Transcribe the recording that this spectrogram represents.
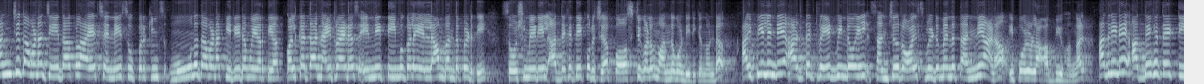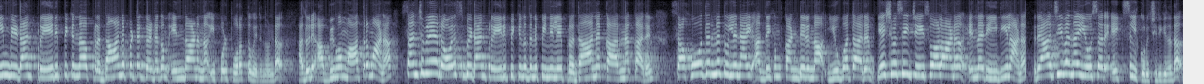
അഞ്ചു തവണ ജേതാക്കളായ ചെന്നൈ സൂപ്പർ കിങ്സ് മൂന്ന് തവണ കിരീടമുയർത്തിയ കൊൽക്കത്ത നൈറ്റ് റൈഡേഴ്സ് എന്നീ ടീമുകളെയെല്ലാം ബന്ധപ്പെടുത്തി സോഷ്യൽ മീഡിയയിൽ അദ്ദേഹത്തെക്കുറിച്ച് പോസ്റ്റുകളും വന്നുകൊണ്ടിരിക്കുന്നുണ്ട്. ഐ പി എല്ലിന്റെ അടുത്ത ട്രേഡ് വിൻഡോയിൽ സഞ്ജു റോയൽസ് വിടുമെന്ന് തന്നെയാണ് ഇപ്പോഴുള്ള അഭ്യൂഹങ്ങൾ. അതിനിടെ അദ്ദേഹത്തെ ടീം വിടാൻ പ്രേരിപ്പിക്കുന്ന പ്രധാനപ്പെട്ട ഘടകം എന്താണെന്ന് ഇപ്പോൾ പുറത്തു വരുന്നുണ്ട് അതൊരു അഭ്യൂഹം മാത്രമാണ്. സഞ്ജുവിനെ റോയൽസ് വിടാൻ പ്രേരിപ്പിക്കുന്നതിന് പിന്നിലെ പ്രധാന കാരണക്കാരൻ സഹോദരന് തുല്യനായി അദ്ദേഹം കണ്ടിരുന്ന യുവതാരം യശ്വസി ജയ്സ്വാൾ ആണ് എന്ന രീതിയിലാണ് രാജീവ് എന്ന യൂസർ എക്സിൽ കുറിച്ചിരിക്കുന്നത്.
